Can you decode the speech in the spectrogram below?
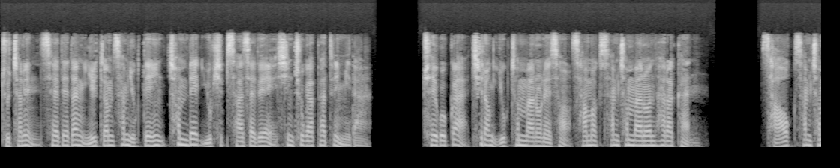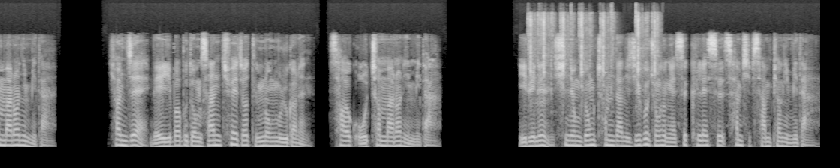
주차는 세대당 1.36대인 1164세대의 신축 아파트입니다. 최고가 7억 6천만원에서 3억 3천만원 하락한 4억 3천만원입니다. 현재 네이버 부동산 최저 등록 물건은 4억 5천만원입니다. 1위는 신용동 첨단이지구 종흥 S클래스 33평입니다.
